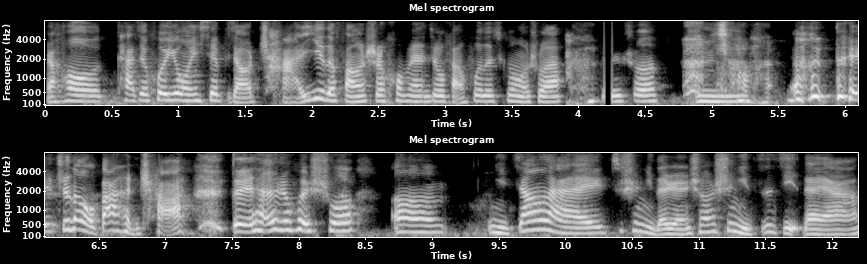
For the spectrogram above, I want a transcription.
然后他就会用一些比较茶艺的方式，后面就反复的去跟我说，就说：“嗯，对，真的，我爸很茶，对他就会说，嗯，你将来就是你的人生是你自己的呀。”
